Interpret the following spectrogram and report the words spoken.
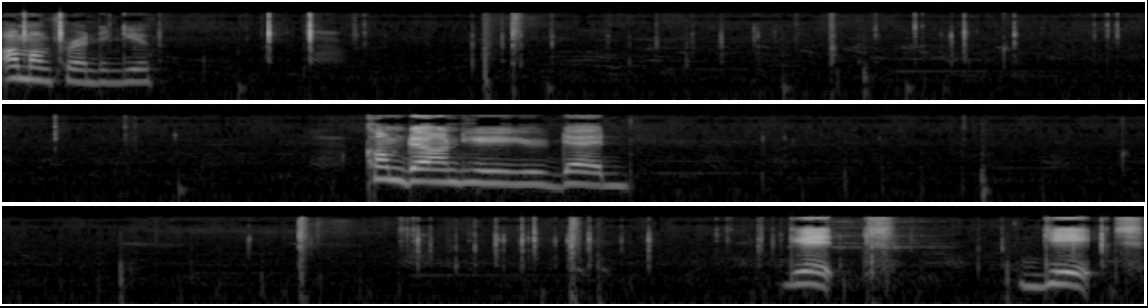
I'm unfriending you. Come down here, you're dead. Get. Get.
